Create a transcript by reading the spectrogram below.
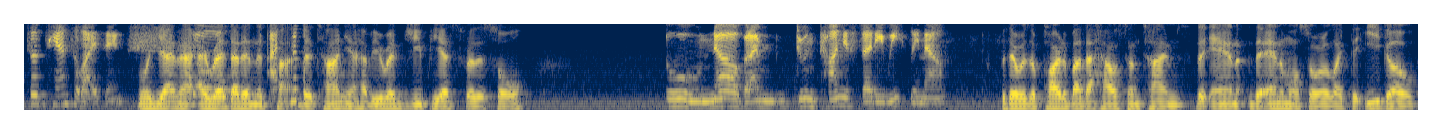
so tantalizing. Well, yeah, and so, I read that in the ta- the Tanya. Have you read GPS for the Soul? Oh no, but I'm doing Tanya study weekly now. But there was a part about the how sometimes the an the animal soul, like the ego,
